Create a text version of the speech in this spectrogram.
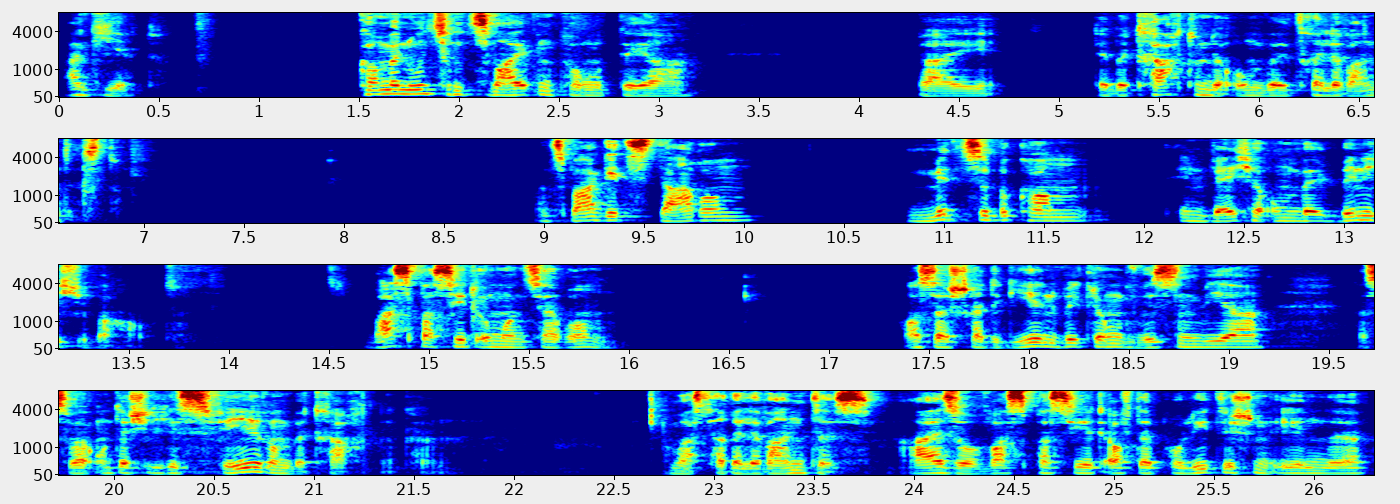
agiert. Kommen wir nun zum zweiten Punkt, der bei der Betrachtung der Umwelt relevant ist. Und zwar geht es darum, mitzubekommen, in welcher Umwelt bin ich überhaupt? Was passiert um uns herum? Aus der Strategieentwicklung wissen wir, dass wir unterschiedliche Sphären betrachten können. Was da relevant ist. Also, was passiert auf der politischen Ebene,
